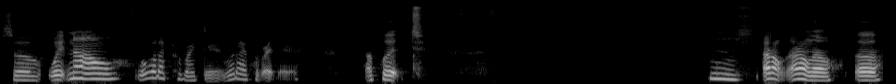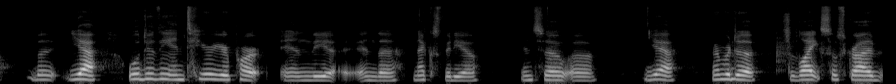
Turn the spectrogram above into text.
So, wait, no. What would I put right there? What would I put right there? I put Hmm, I don't I don't know. Uh but yeah, we'll do the interior part in the in the next video. And so uh yeah, remember to, to like, subscribe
